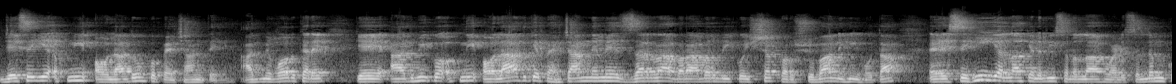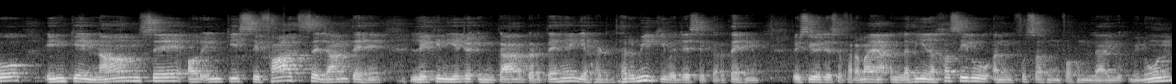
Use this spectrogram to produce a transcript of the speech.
جیسے یہ اپنی اولادوں کو پہچانتے ہیں۔ آدمی غور کرے کہ آدمی کو اپنی اولاد کے پہچاننے میں ذرہ برابر بھی کوئی شک اور شبہ نہیں ہوتا۔ ایسے ہی یہ اللہ کے نبی صلی اللہ علیہ وسلم کو ان کے نام سے اور ان کی صفات سے جانتے ہیں، لیکن یہ جو انکار کرتے ہیں، یہ ہٹ دھرمی کی وجہ سے کرتے ہیں۔ تو اسی وجہ سے فرمایا الدین انفسهم فهم لا یؤمنون،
